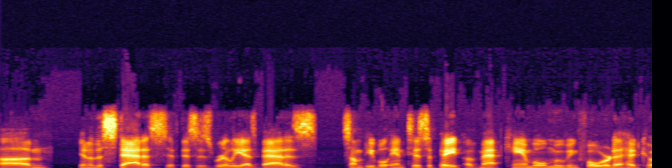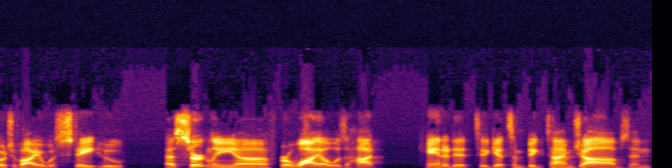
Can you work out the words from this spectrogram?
um, you know the status if this is really as bad as some people anticipate of Matt Campbell moving forward, a head coach of Iowa State who has certainly uh, for a while was a hot candidate to get some big time jobs and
